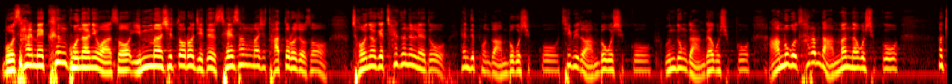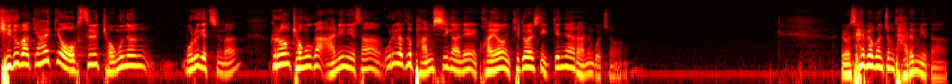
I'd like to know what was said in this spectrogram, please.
뭐 삶에 큰 고난이 와서 입맛이 떨어지듯 세상 맛이 다 떨어져서 저녁에 퇴근을 해도 핸드폰도 안 보고 싶고 TV도 안 보고 싶고 운동도 안 가고 싶고 아무것도 사람도 안 만나고 싶고 아, 기도밖에 할 게 없을 경우는 모르겠지만 그런 경우가 아닌 이상 우리가 그 밤 시간에 과연 기도할 수 있겠냐라는 거죠. 여러분 새벽은 좀 다릅니다.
